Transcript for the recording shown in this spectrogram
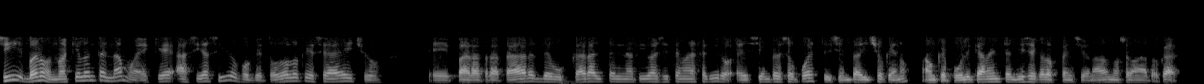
Sí, bueno, no es que lo entendamos, es que así ha sido, porque todo lo que se ha hecho eh, para tratar de buscar alternativas al sistema de retiro, él siempre se ha opuesto y siempre ha dicho que no, aunque públicamente él dice que los pensionados no se van a tocar.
